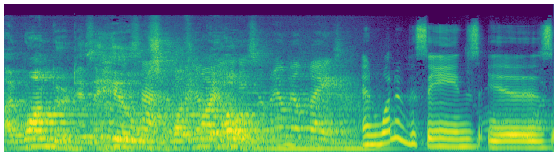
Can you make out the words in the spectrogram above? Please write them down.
I wandered in the hills above my home. And one of the scenes is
